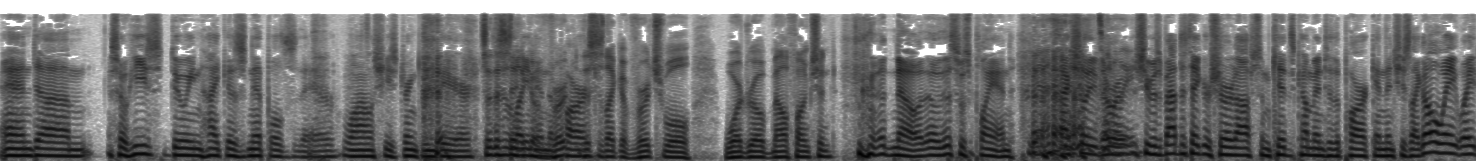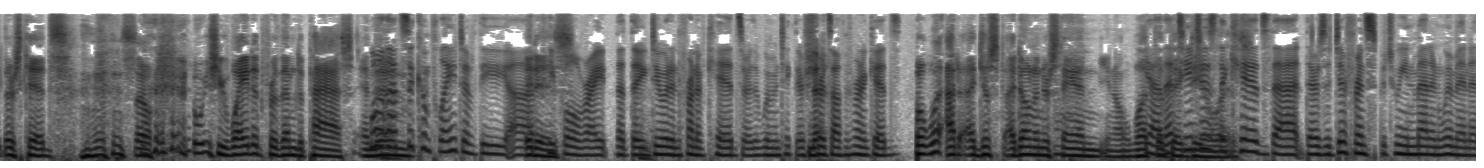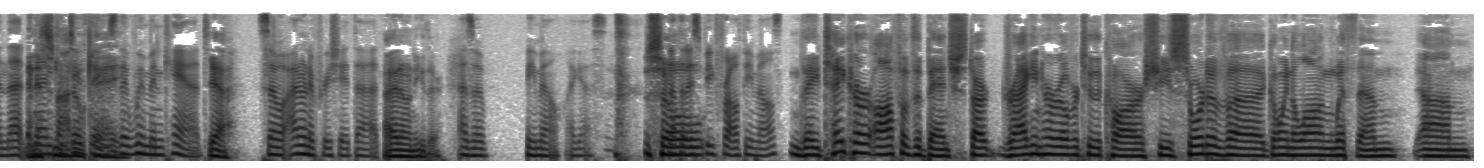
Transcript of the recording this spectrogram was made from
And um, so he's doing Heike's nipples there while she's drinking beer. So this is like a vir- this is like a virtual wardrobe malfunction. no, no, this was planned. Actually, there totally. were, she was about to take her shirt off. Some kids come into the park, and then she's like, "Oh, wait, wait, there's kids." so she waited for them to pass, and well, then that's a complaint of the uh, people, right? That they do it in front of kids, or the women take their shirts off in front of kids. but what I, I just I don't understand. You know what yeah, the that big teaches deal the is. kids that there's a difference between men and women, and that And men can do okay. things that women can't. Yeah, So I don't appreciate that I don't either. as a female, I guess. So Not that I speak for all females. they take her off of the bench, start dragging her over to the car. She's sort of uh, going along with them. Um,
